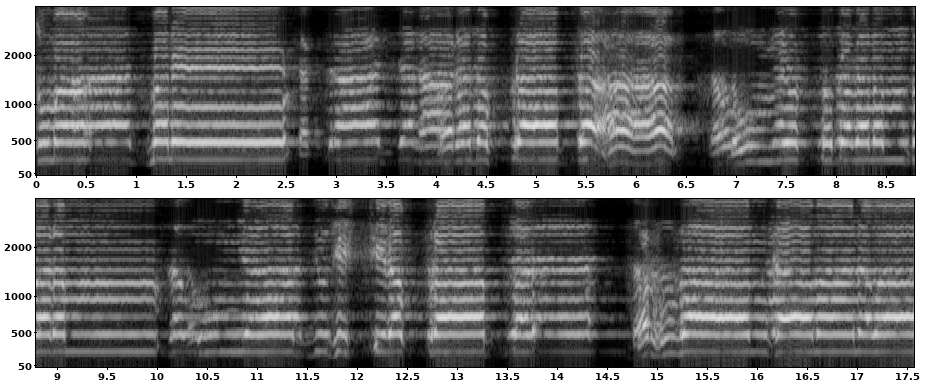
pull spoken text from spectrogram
சுமாத்மனே. சக்ராஜ நாரத तदनन्तरम् सौम्याद्युधिष्ठिरः प्राप्त सर्वान् कामानवाप्तवान्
